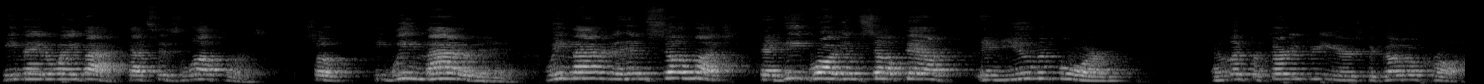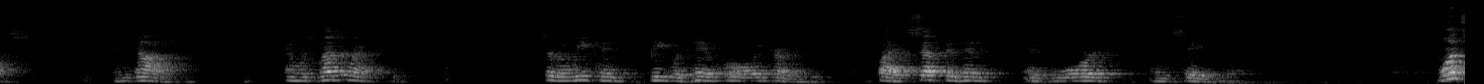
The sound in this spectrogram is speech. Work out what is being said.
He made a way back. That's his love for us. So he, we matter to him. We matter to him so much that he brought himself down in human form and lived for 33 years to go to a cross and die and was resurrected so that we can be with him for all eternity by accepting him as Lord and Savior. Once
